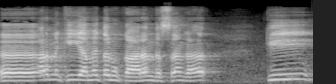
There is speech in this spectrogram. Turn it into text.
ਅਹ, ਕਾਰਨ ਕੀ ਆ ਮੈਂ ਤੁਹਾਨੂੰ ਕਾਰਨ ਦੱਸਾਂਗਾ ਕਿ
